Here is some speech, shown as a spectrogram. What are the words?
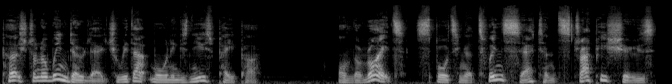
perched on a window ledge with that morning's newspaper. On the right, sporting a twin set and strappy shoes,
